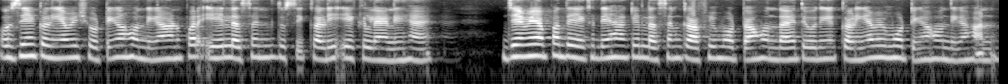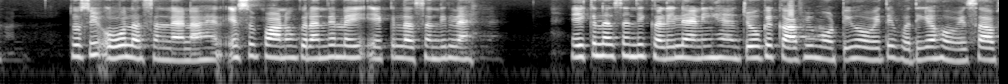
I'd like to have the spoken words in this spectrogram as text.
ਉਸ ਦੀਆਂ ਕਲੀਆਂ ਵੀ ਛੋਟੀਆਂ ਹੁੰਦੀਆਂ ਹਨ, ਪਰ ਇਹ ਲਸਣ ਦੀ ਤੁਸੀਂ ਕਲੀ ਇੱਕ ਲੈਣੀ ਹੈ। ਜਿਵੇਂ ਆਪਾਂ ਦੇਖਦੇ ਹਾਂ ਕਿ ਲਸਣ ਕਾਫੀ ਮੋਟਾ ਹੁੰਦਾ ਹੈ ਤੇ ਉਹਦੀਆਂ ਕਲੀਆਂ ਵੀ ਮੋਟੀਆਂ ਹੁੰਦੀਆਂ ਹਨ। ਤੁਸੀਂ ਉਹ ਲਸਣ ਲੈਣਾ ਹੈ। ਇਸ ਉਪਾਅ ਨੂੰ ਕਰਨ ਦੇ ਲਈ ਇੱਕ ਲਸਣ ਦੀ ਲੈ। ਇੱਕ ਲਸਣ ਦੀ ਕਲੀ ਲੈਣੀ ਹੈ, ਜੋ ਕਿ ਕਾਫੀ ਮੋਟੀ ਹੋਵੇ ਤੇ ਵਧੀਆ ਹੋਵੇ, ਸਾਫ਼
